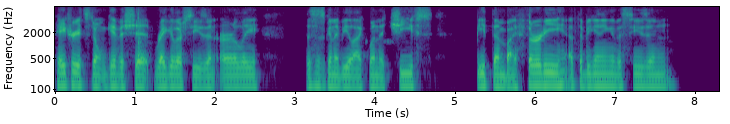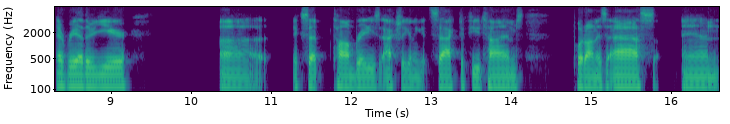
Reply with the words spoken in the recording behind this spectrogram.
Patriots don't give a shit. Regular season early. This is going to be like when the Chiefs beat them by 30 at the beginning of the season every other year. Uh, except Tom Brady's actually going to get sacked a few times, put on his ass, and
